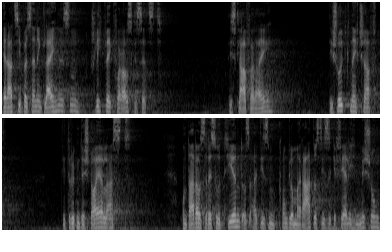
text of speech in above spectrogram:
Er hat sie bei seinen Gleichnissen schlichtweg vorausgesetzt. Die Sklaverei, die Schuldknechtschaft, die drückende Steuerlast und daraus resultierend aus all diesem Konglomerat, aus dieser gefährlichen Mischung,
